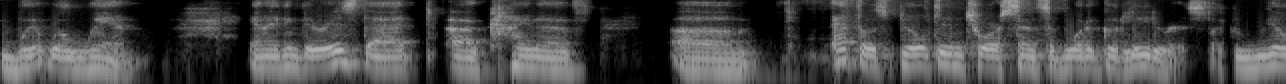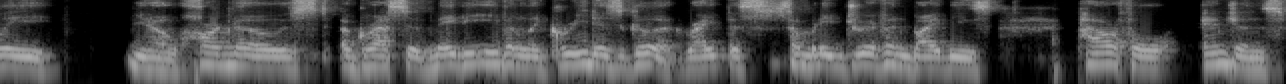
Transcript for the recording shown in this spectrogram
will, will win. And I think there is that uh, kind of um, ethos built into our sense of what a good leader is, like really, you know, hard nosed, aggressive, maybe even like greed is good, right? This somebody driven by these powerful engines.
